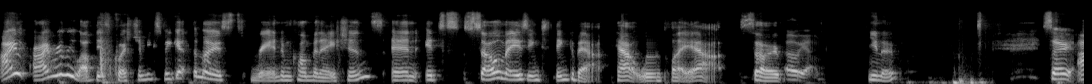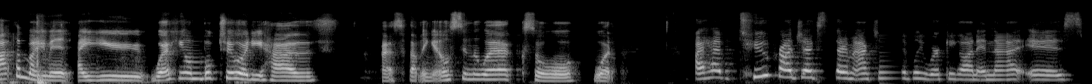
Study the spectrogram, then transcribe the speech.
I, I really love this question because we get the most random combinations and it's so amazing to think about how it would play out. So, oh, yeah. You know, so at the moment, are you working on book two or do you have uh, something else in the works or what? I have two projects that I'm actively working on, and that is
